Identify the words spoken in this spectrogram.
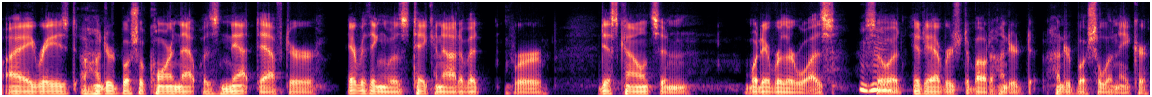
I raised 100 bushel corn. That was net after everything was taken out of it for discounts and whatever there was. So it, it averaged about 100, 100 bushel an acre.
